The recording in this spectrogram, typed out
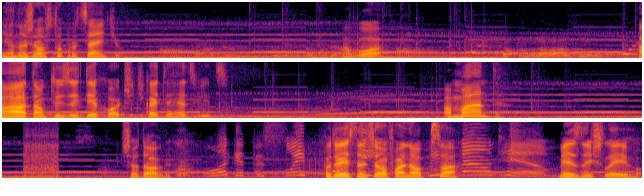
Я нажав 100%. Аво. А, там хтось зайти хоче. Тікайте геть звідси. Аманда. Все добре. Подивись на цього файного пса. Ми знайшли його.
